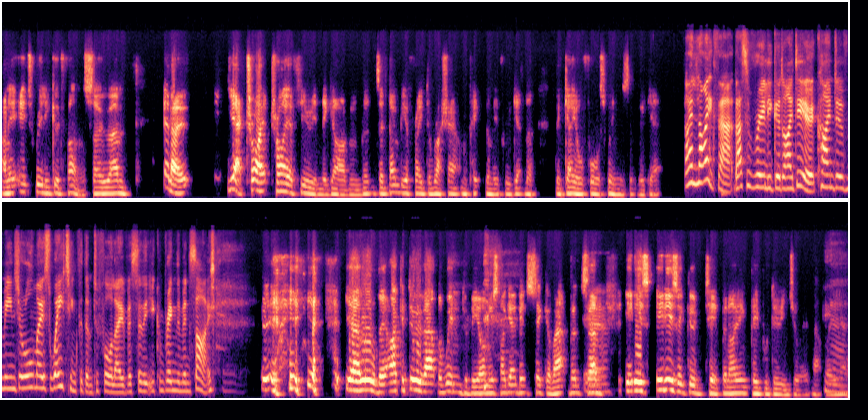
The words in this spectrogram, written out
and it, it's really good fun. So um, you know, yeah, try try a few in the garden, but uh, don't be afraid to rush out and pick them if we get the the gale force winds that we get. I like that. That's a really good idea. It kind of means you're almost waiting for them to fall over so that you can bring them inside. yeah, yeah, a little bit. I could do without the wind, to be honest. I get a bit sick of that, but um, yeah. um, it is it is a good tip, and I think people do enjoy it that way. Yeah.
